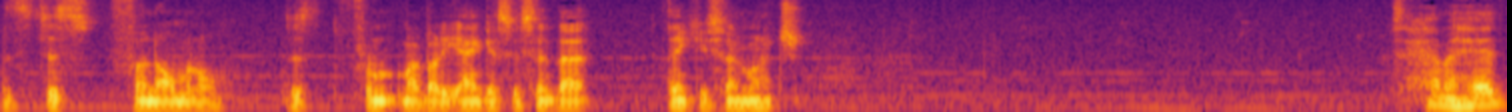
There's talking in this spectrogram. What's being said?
It's just phenomenal. Just from my buddy Angus who sent that. Thank you so much. It's Hammerhead,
